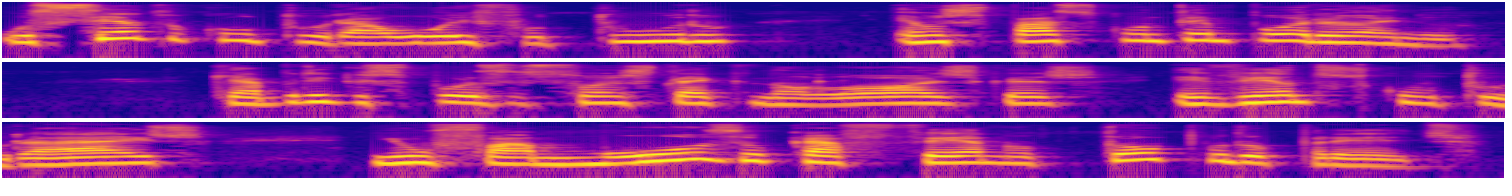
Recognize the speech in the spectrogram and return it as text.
o Centro Cultural Oi Futuro é um espaço contemporâneo que abriga exposições tecnológicas, eventos culturais e um famoso café no topo do prédio.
